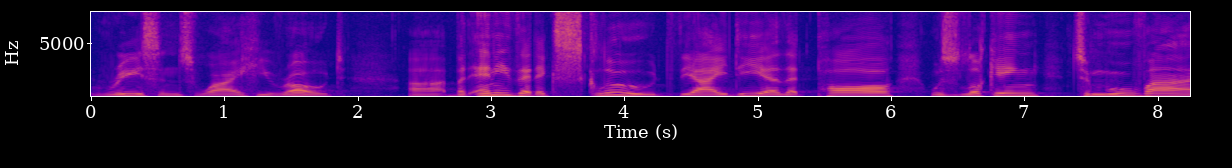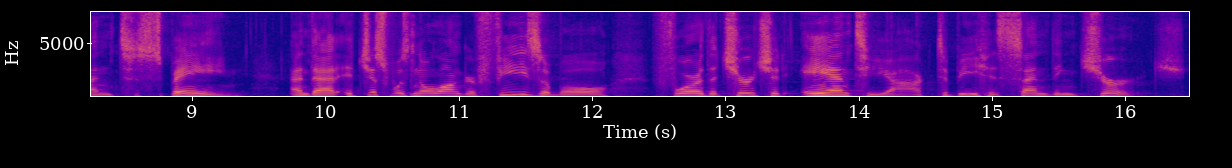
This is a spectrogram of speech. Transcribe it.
reasons why he wrote. Uh, but any that exclude the idea that Paul was looking to move on to Spain and that it just was no longer feasible for the church at Antioch to be his sending church.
